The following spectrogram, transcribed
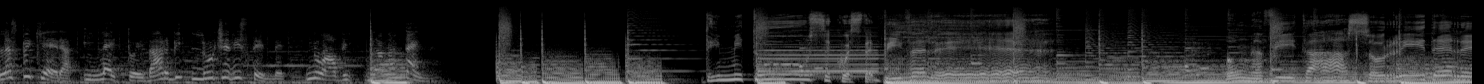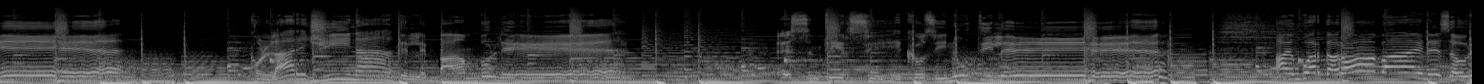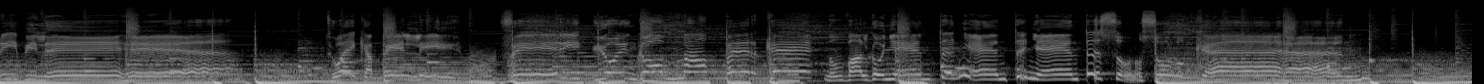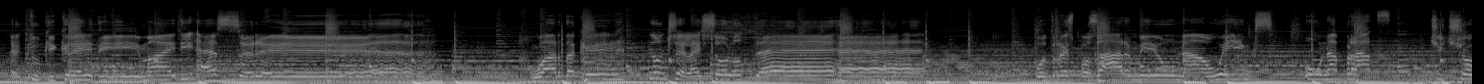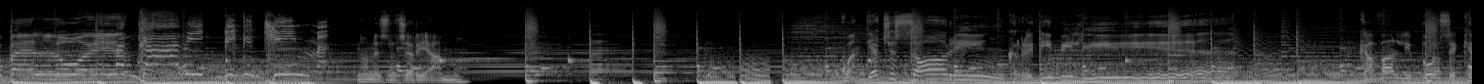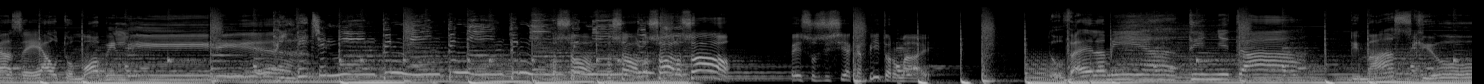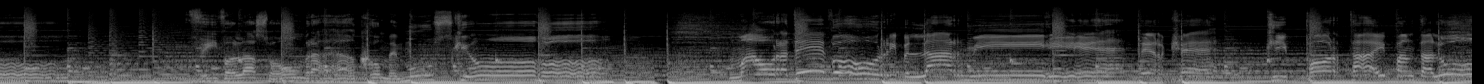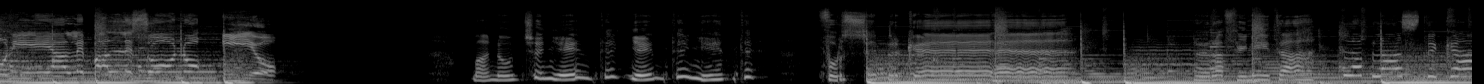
La specchiera, il letto e Barbie, luce di stelle. Nuovi da Mattel. Dimmi tu se questo è vivere. Una vita a sorridere. Con la regina delle bambole. E sentirsi così inutile. Hai un guardaroba inesauribile. Tuoi capelli veri, io in gomma perché non valgo niente, niente, niente, sono solo Ken. E tu chi credi mai di essere? Guarda che non ce l'hai solo te. Potrei sposarmi una Winx, una Bratz, Ciccio Bello e... Magari Big Jim. Non esageriamo. Quanti accessori incredibili. Cavalli, borse, case e automobili. Invece niente, niente, niente, niente. Lo so, lo so, lo so, lo so. Penso si sia capito ormai. Dov'è la mia dignità di maschio? Vivo alla sua ombra come muschio. Ma ora devo ribellarmi perché chi porta i pantaloni alle palle sono io. Ma non c'è niente, niente, niente. Forse perché era finita la plastica.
